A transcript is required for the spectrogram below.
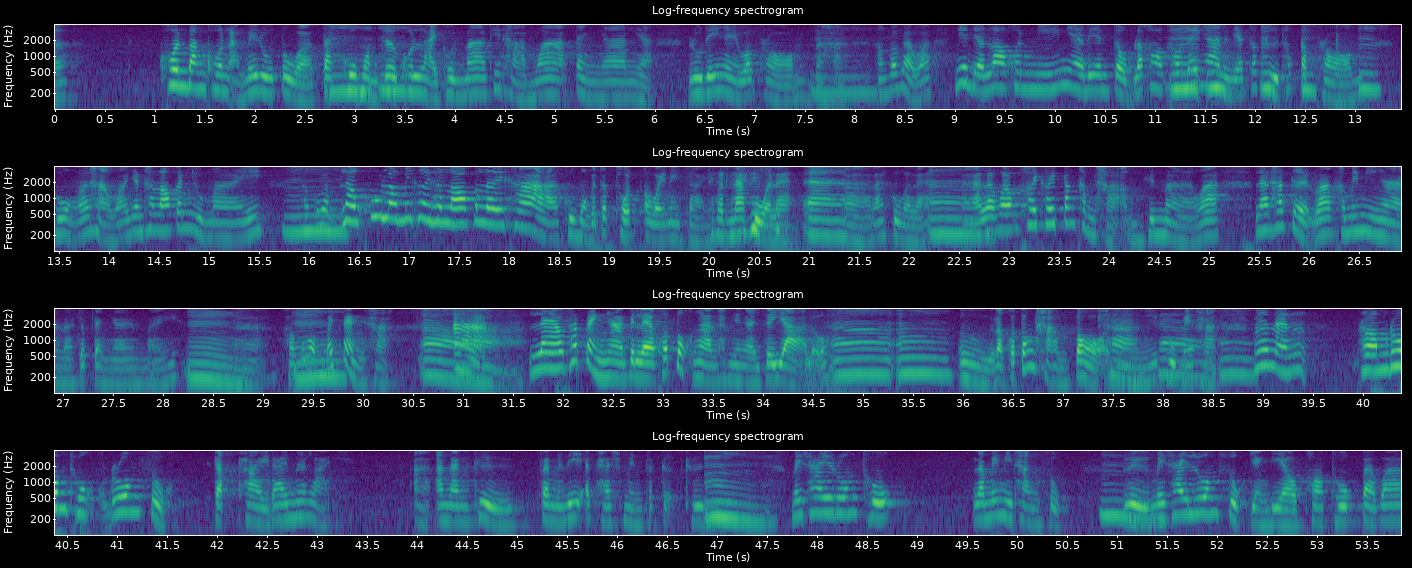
คนบางคนอาจไม่รู้ตัว แต่ครูหม่อมเจอคนหลายคนมากที่ถามว่าแต่งงานเนี่ย รู้ได้ไงว่าพร้อมนะคะเขาก็แบบว่าเนี่ยเดี๋ยวรอคนนี้เนี่ยเรียนจบแล้วเขาเขาได้งานอย่างเนี้ยก็คือเท่ากับพร้อมครูหมอก็ถามว่ายังทะเลาะกันอยู่ไหมเขาก็แบบเราคู่เราไม่เคยทะเลาะกันเลยค่ะครูหมอก็จะทดเอาไว้ในใจทดน่ากลัวแล้วอ่าอ่าน่ากลัวแล้วอ่าอ่าแล้วก็ค่อยๆ ตั้งคำถามขึ้นมาว่า แล้วถ้าเกิดว่าเขาไม่มีงานนะจะแต่งงานไหมอืมอ่าเขาก็บอกอืมไม่แต่งค่ะอ่าอ่า แล้วถ้าแต่งงานไปแล้วเขาตกงานทำยังไงจะหย่าเหรออ่าอ่าเออเราก็ต้องถามต่ออค่ะย่างนี้ใช่ถูกไหมคะอืมเพราะฉะนั้นพร้อมร่วมทุกข์ร่วมสุขกับใครได้เมื่อไหร่อะอันนั้นคือ family attachment จะเกิดขึ้นอืมไม่ใช่ร่วมทุกข์แล้วไม่มีทางสุขมหรือไม่ใช่ร่วมสุขอย่างเดียว พอทุกข์แปลว่า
